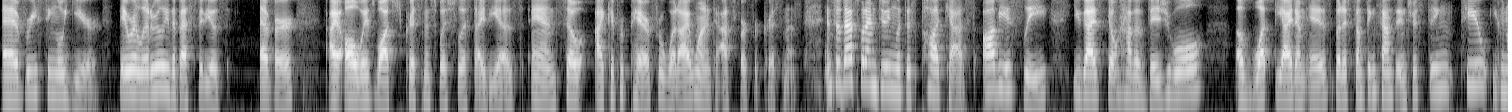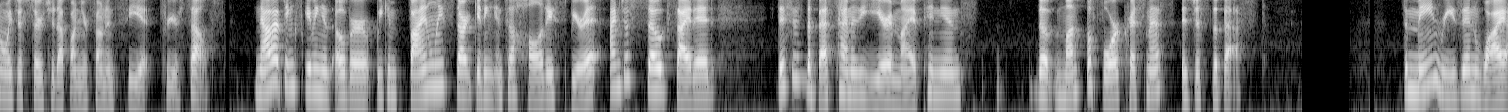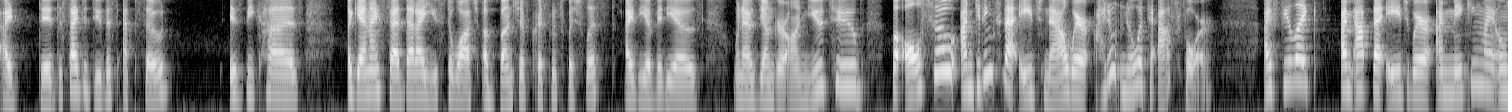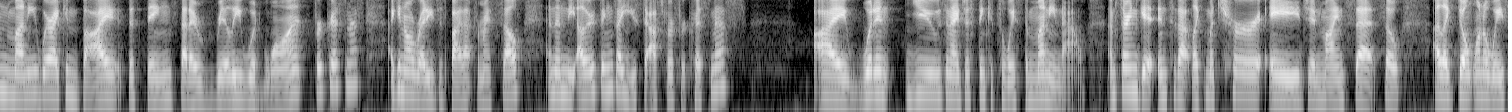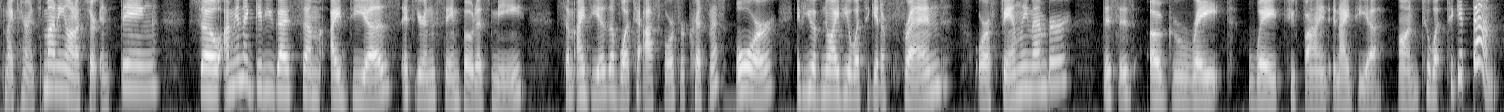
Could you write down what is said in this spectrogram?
every single year. They were literally the best videos ever. I always watched Christmas wish list ideas, and so I could prepare for what I wanted to ask for for Christmas. And so that's what I'm doing with this podcast. Obviously, you guys don't have a visual of what the item is, but if something sounds interesting to you, you can always just search it up on your phone and see it for yourself. Now that Thanksgiving is over, we can finally start getting into the holiday spirit. I'm just so excited. This is the best time of the year, in my opinion. The month before Christmas is just the best. The main reason why I did decide to do this episode is because Again, I said that I used to watch a bunch of Christmas wish list idea videos when I was younger on YouTube, but also I'm getting to that age now where I don't know what to ask for. I feel like I'm at that age where I'm making my own money where I can buy the things that I really would want for Christmas. I can already just buy that for myself. And then the other things I used to ask for for Christmas, I wouldn't use and I just think it's a waste of money now. I'm starting to get into that like mature age and mindset. So I like don't want to waste my parents' money on a certain thing. So I'm going to give you guys some ideas if you're in the same boat as me, some ideas of what to ask for for Christmas or if you have no idea what to get a friend or a family member, this is a great way to find an idea on to what to get them.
